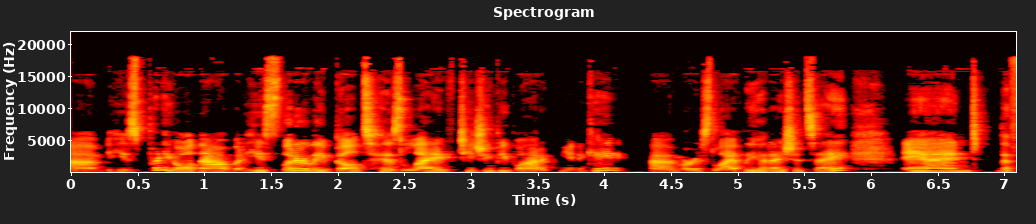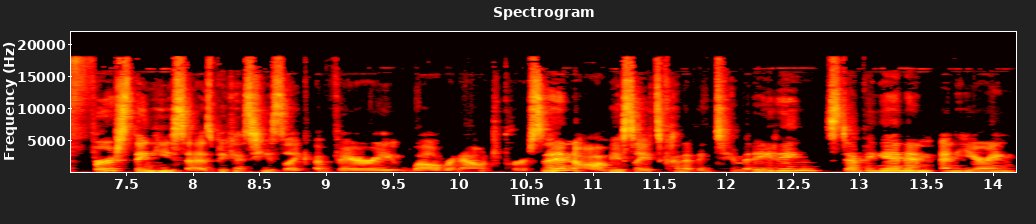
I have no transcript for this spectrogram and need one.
Um, he's pretty old now, but he's literally built his life teaching people how to communicate, um, or his livelihood, I should say. And the first thing he says, because he's like a very well renowned person, obviously it's kind of intimidating stepping in and, and hearing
